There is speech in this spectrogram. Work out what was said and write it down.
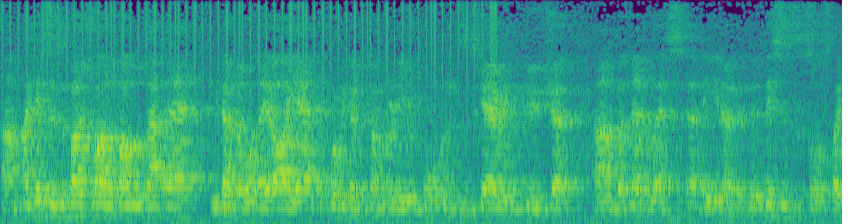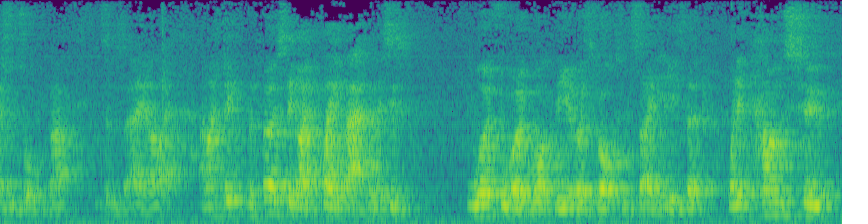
Um, I guess there's a bunch of other bubbles out there. We don't know what they are yet. They're probably going to become really important and scary in the future. Um, but nevertheless, uh, you know, this is the sort of space we're talking about in terms of AI. And I think the first thing I'd play back, and this is word for word what the University of Oxford say is that when it comes to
